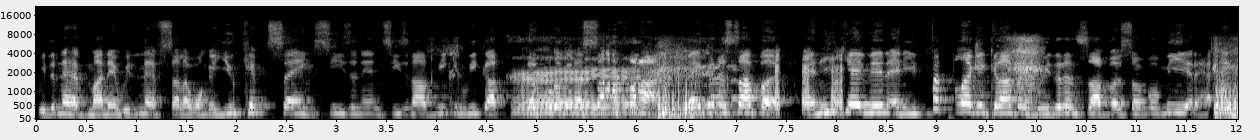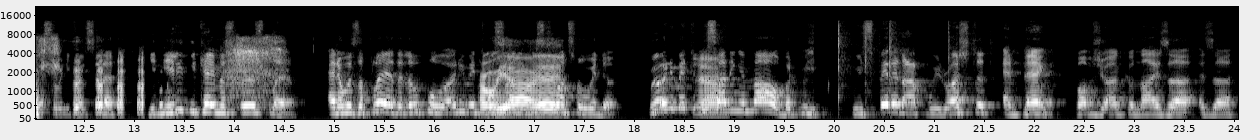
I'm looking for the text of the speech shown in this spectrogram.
We didn't have money, we didn't have Salah Wonga. You kept saying season in, season out, week in, week out, Liverpool are gonna suffer. They're gonna suffer. And he came in and he fit like a glove and we didn't suffer. So for me, it also when you consider he nearly became a Spurs player. And it was a player that Liverpool only meant to oh, yeah, this transfer window. We only meant to yeah. be signing him now, but we we sped it up, we rushed it, and bang, Bob's your uncle now is a, is a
